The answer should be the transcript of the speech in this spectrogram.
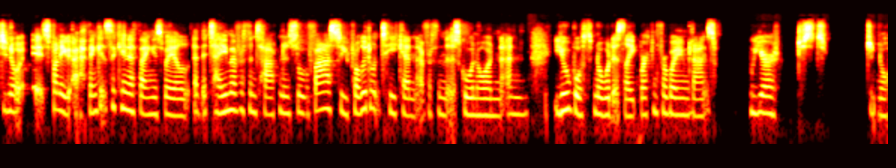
Do you know, it's funny. I think it's the kind of thing as well. At the time, everything's happening so fast, so you probably don't take in everything that's going on. And you'll both know what it's like working for William Grants. We are just, do you know,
